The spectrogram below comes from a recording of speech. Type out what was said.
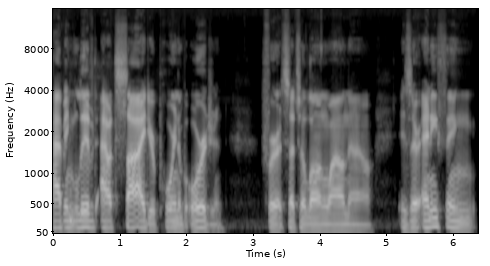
Having lived outside your point of origin for such a long while now. Is there anything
